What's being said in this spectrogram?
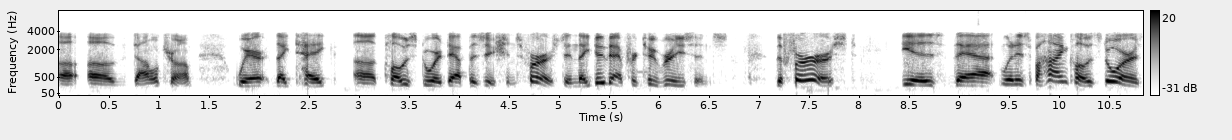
uh, of Donald Trump, where they take uh, closed door depositions first, and they do that for two reasons. The first is that when it's behind closed doors,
